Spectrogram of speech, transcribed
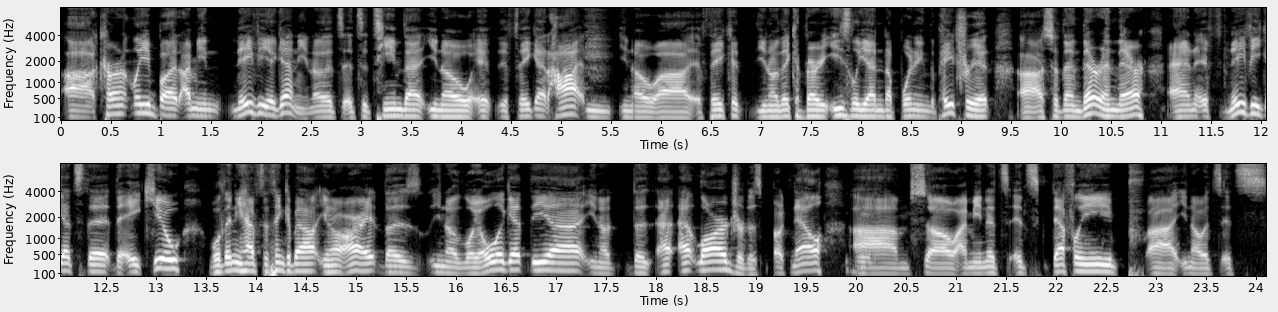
uh, currently. But I mean, Navy again, you know, it's it's a team that you know if, if they get hot and you know uh, if they could, you know, they could very easily end up winning the Patriot. Uh, so then they're in there, and if Navy gets the the AQ, well, then you have to think about, you know, all right, does you know Loyola get the uh, you know the at, at large or does Bucknell? Mm-hmm. Um, so I mean, it's it's definitely uh, you know it's it's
